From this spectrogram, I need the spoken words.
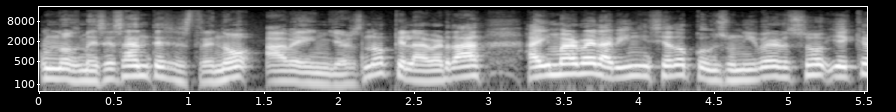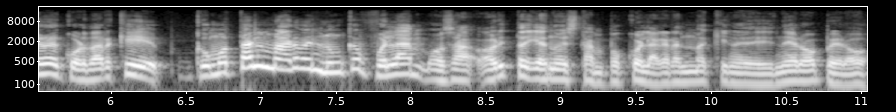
unos meses antes estrenó Avengers, ¿no? Que la verdad, ahí Marvel había iniciado con su universo y hay que recordar que como tal Marvel nunca fue la, o sea, ahorita ya no es tampoco la gran máquina de dinero, pero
